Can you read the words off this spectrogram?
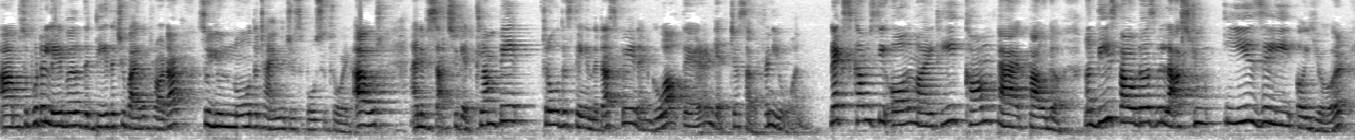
Um, so put a label the day that you buy the product so you know the time that you're supposed to throw it out. And if it starts to get clumpy throw this thing in the dustbin and go out there and get yourself a new one Next comes the almighty compact powder. Now these powders will last you easily a year.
